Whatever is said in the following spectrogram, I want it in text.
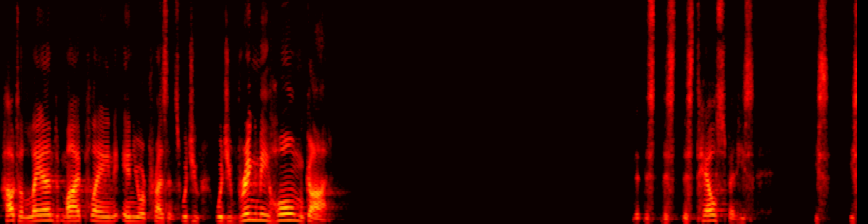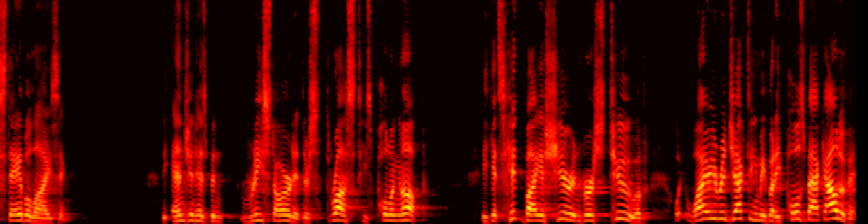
how to land my plane in your presence? Would you, would you bring me home, God? This, this, this tailspin, he's, he's, he's stabilizing. The engine has been restarted. There's thrust. He's pulling up. He gets hit by a shear in verse 2 of, Why are you rejecting me? But he pulls back out of it.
